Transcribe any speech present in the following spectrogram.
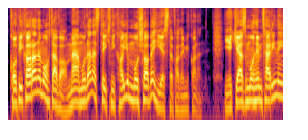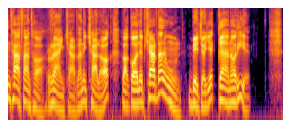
کپیکاران محتوا معمولا از تکنیک های مشابهی استفاده می کنند. یکی از مهمترین این ترفندها رنگ کردن کلاق و غالب کردن اون به جای قناریه.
